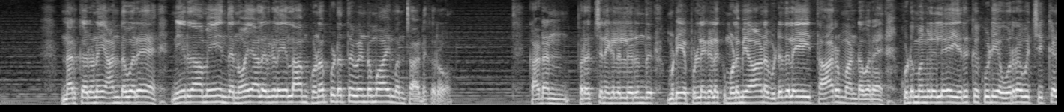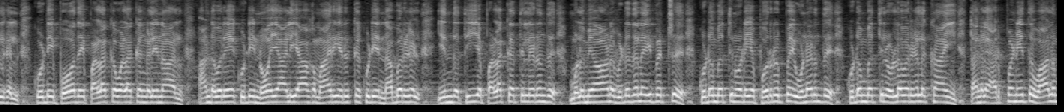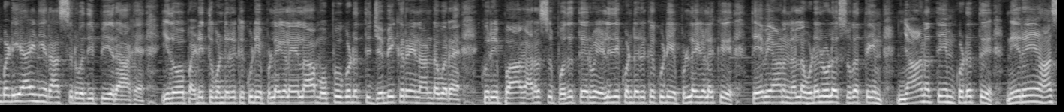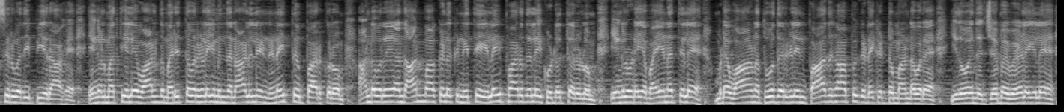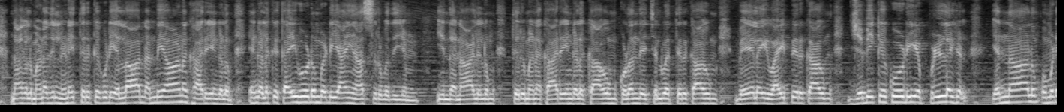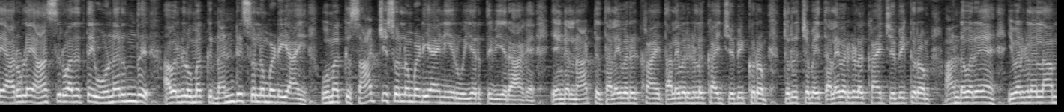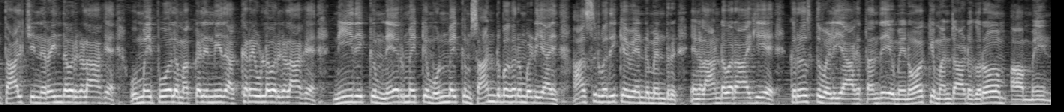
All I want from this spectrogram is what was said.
நற்கருணை ஆண்டவரே நீர்தாமே இந்த நோயாளர்களை எல்லாம் குணப்படுத்த வேண்டுமாய் மன்றாடுகிறோம். கடன் பிரச்சனைகளிலிருந்து உடைய பிள்ளைகளுக்கு முழுமையான விடுதலையை தாரும் ஆண்டவரே. குடும்பங்களிலே இருக்கக்கூடிய உறவு சிக்கல்கள் குடி போதை பழக்க வழக்கங்களினால் ஆண்டவரே குடி நோயாளியாக மாறி இருக்கக்கூடிய நபர்கள் இந்த தீய பழக்கத்திலிருந்து முழுமையான விடுதலை பெற்று குடும்பத்தினுடைய பொறுப்பை உணர்ந்து குடும்பத்தில் உள்ளவர்களுக்காய் தங்களை அர்ப்பணித்து வாழும்படியாய் நீர் ஆசிர்வதிப்பீராக. இதோ படித்து கொண்டிருக்கக்கூடிய பிள்ளைகளை எல்லாம் ஒப்பு கொடுத்து ஜெபிக்கிறேன் ஆண்டவரே. குறிப்பாக அரசு பொதுத் தேர்வை எழுதி இருக்கக்கூடிய பிள்ளைகளுக்கு தேவையான நல்ல உடலுள்ள சுகத்தையும் ஞானத்தையும் கொடுத்து நீரே ஆசிர்வதிப்பீராக. எங்கள் மத்தியிலே வாழ்ந்து மறித்தவர்களையும் இந்த நாளிலே நினைத்து பார்க்கிறோம். ஆண்டவரே அந்த ஆன்மாக்களுக்கு நித்திய இலைப்பாறுதலை கொடுத்தருளும். எங்களுடைய பயணத்திலே நம்முடைய வான தூதர்களின் பாதுகாப்பு கிடைக்கட்டும் ஆண்டவரே. இதோ இந்த ஜெப வேளையிலே நாங்கள் மனதில் நினைத்திருக்கக்கூடிய எல்லா நன்மையான காரியங்களும் எங்களுக்கு கைகூடும்படியாய் ஆசிர்வதியும். இந்த நாளிலும் திருமண காரியங்களுக்காகவும் குழந்தை செல்வத்திற்காகவும் வேலை வாய்ப்பிற்காகவும் ஜெபிக்கக்கூடிய பிள்ளைகள் என்னாலும் உம்முடைய அருளை ஆசிர்வாதத்தை உணர்ந்து அவர்கள் உமக்கு நன்றி சொல்லும்படியாய் உமக்கு சாட்சி சொல்லும்படியாய் நீர் உயர்த்துவீராக. எங்கள் நாட்டு தலைவருக்காய் தலைவர்களுக்காய் ஜெபிக்கிறோம். திருச்சபை தலைவர்களுக்காய் ஜெபிக்கிறோம். ஆண்டவரே இவர்களெல்லாம் தாழ்ச்சி நிறைந்தவர்களாக உம்மை போல மக்களின் மீது அக்கறை உள்ளவர்களாக நீதிக்கும் நேர்மைக்கும் உண்மைக்கும் சான்று பகரும்படியாய் ஆசிர்வதிக்க வேண்டும் என்று எங்கள் ஆண்டவராகிய கிறிஸ்து வழியாக தந்தையுமே நோக்கி மன்றாடுகிறோம். ஆமேன்.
